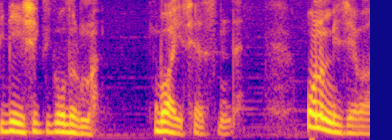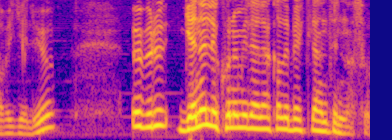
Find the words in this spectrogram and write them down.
bir değişiklik olur mu bu ay içerisinde? Onun bir cevabı geliyor. Öbürü genel ekonomiyle alakalı beklentin nasıl?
